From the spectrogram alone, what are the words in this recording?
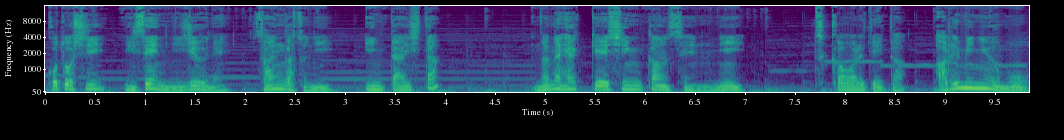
今年2020年3月に引退した700系新幹線に使われていたアルミニウムを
